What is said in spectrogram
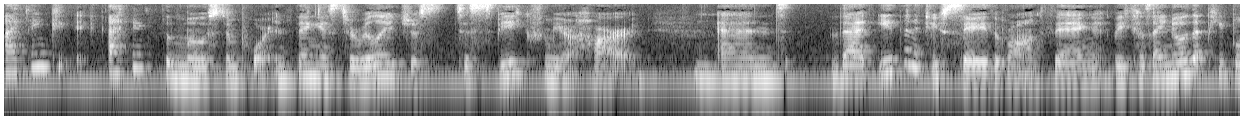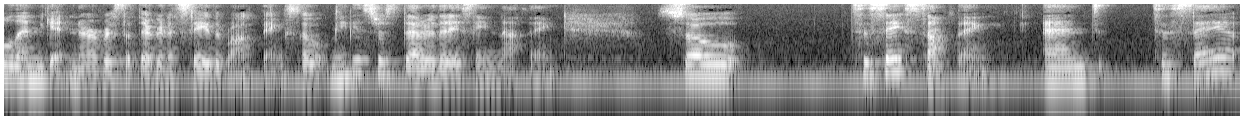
I think I think the most important thing is to really just to speak from your heart, mm. and that even if you say the wrong thing, because I know that people then get nervous that they're going to say the wrong thing. So maybe it's just better that I say nothing. So to say something and to say it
